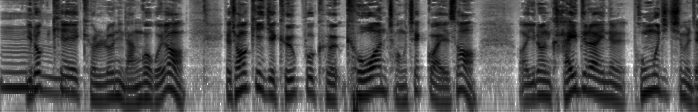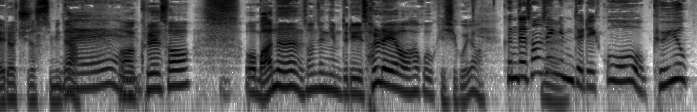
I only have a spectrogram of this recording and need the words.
음. 이렇게 결론이 난 거고요. 그러니까 정확히 이제 교육부 교, 원 정책과에서 어, 이런 가이드라인을 복무 지침을 내려주셨습니다. 네. 어, 그래서 어, 많은 선생님들이 설레어 하고 계시고요. 근데 선생님들이 꼭 교육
